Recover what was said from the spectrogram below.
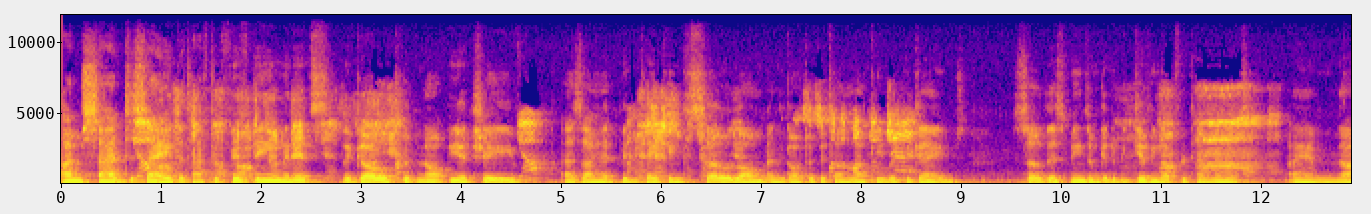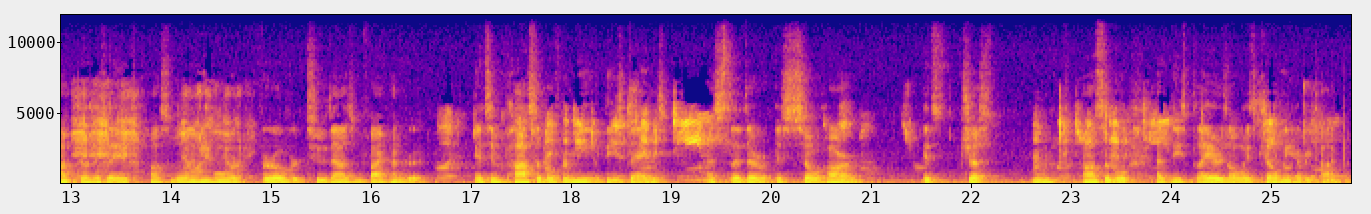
I'm sad to say that after 15 minutes, the goal could not be achieved, as I had been taking so long and got a bit unlucky with the games. So this means I'm going to be giving up for 10 minutes. I am not going to say it's possible anymore for over 2,500. It's impossible for me these days. A slither is so hard. It's just impossible, as these players always kill me every time.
